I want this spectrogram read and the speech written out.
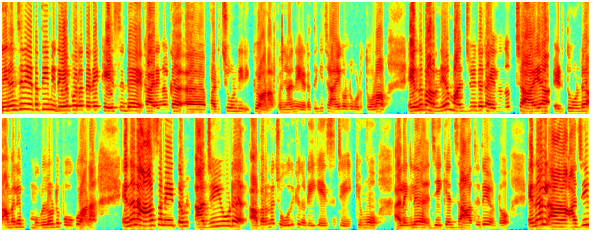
നിരഞ്ജന ഏട്ടത്തെയും ഇതേപോലെ തന്നെ കേസിന്റെ കാര്യങ്ങൾക്ക് പഠിച്ചുകൊണ്ടിരിക്കുവാണ്. അപ്പൊ ഞാൻ ഏട്ടത്തേക്ക് ചായ കൊണ്ട് കൊടുത്തോളാം എന്ന് പറഞ്ഞ് മഞ്ജുവിന്റെ കയ്യിൽ നിന്നും ചായ എടുത്തുകൊണ്ട് അമല മുകളിലോട്ട് പോകുവാണ്. എന്നാൽ ആ സമയത്തും അജയോട് അപർണ ചോദിക്കുന്നുണ്ട് ഈ കേസ് ജയിക്കുമോ? അല്ലെങ്കിൽ ജയിക്കാൻ സാധ്യതയുണ്ടോ? എന്നാൽ അജയ്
